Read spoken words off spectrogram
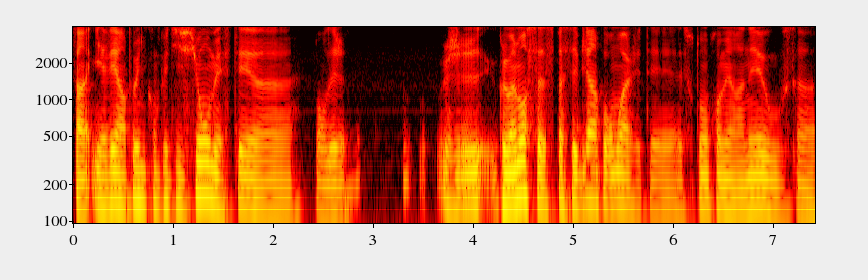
enfin, il y avait un peu une compétition, mais c'était. Bon, déjà. Globalement, ça se passait bien pour moi. J'étais surtout en première année où ça,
